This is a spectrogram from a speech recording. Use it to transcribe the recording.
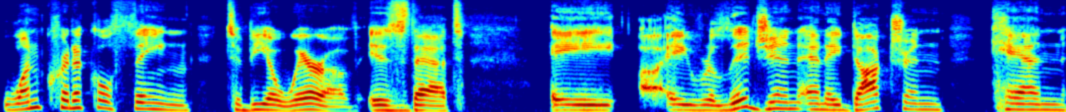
one critical thing to be aware of is that a a religion and a doctrine can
